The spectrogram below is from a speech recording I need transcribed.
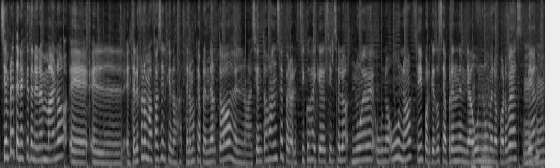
Siempre tenés que tener en mano eh, el, teléfono más fácil que nos tenemos que aprender todos, el 911, pero a los chicos hay que decírselo 911, ¿sí? porque ellos se aprenden de a un número por vez, ¿bien?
